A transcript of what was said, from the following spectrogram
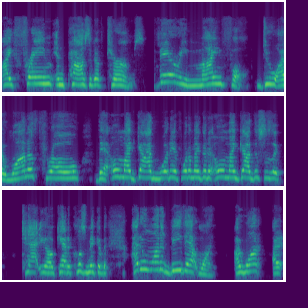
I frame in positive terms. Very mindful. Do I want to throw that? Oh my God, what if? What am I going to? Oh my God, this is a cat, you know, cataclysmic event. I don't want to be that one. I want, I,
